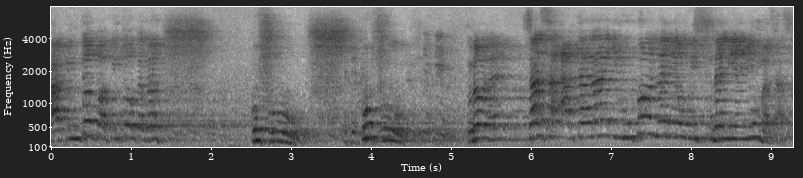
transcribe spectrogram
akimtoto akitoka kufuru kufuru, unaona. Sasa ataraji huko ndani ya nyumba. Sasa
